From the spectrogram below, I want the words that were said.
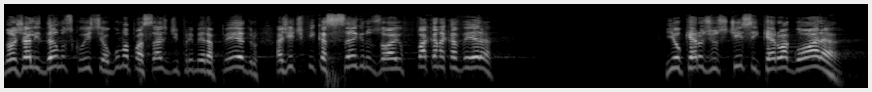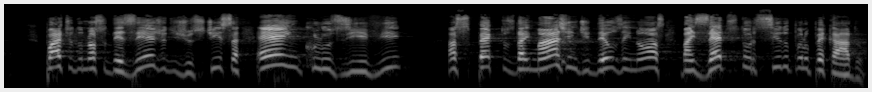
nós já lidamos com isso em alguma passagem de 1 Pedro, a gente fica sangue nos olhos, faca na caveira. E eu quero justiça e quero agora. Parte do nosso desejo de justiça é, inclusive, aspectos da imagem de Deus em nós, mas é distorcido pelo pecado.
